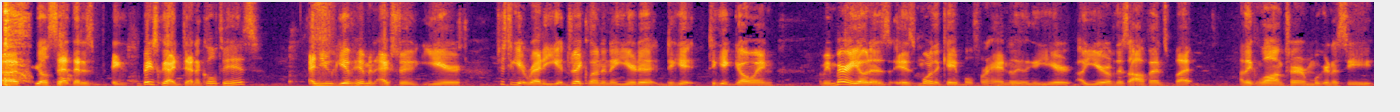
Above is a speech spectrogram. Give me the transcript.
a skill set that is basically identical to his, and you give him an extra year just to get ready. You get Drake London a year to, to get to get going. I mean, Mariota is, is more than capable for handling a year a year of this offense, but I think long term we're going to see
